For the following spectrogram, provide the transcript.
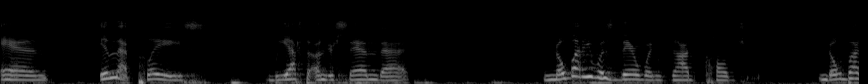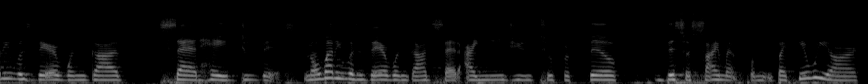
And in that place, we have to understand that nobody was there when God called you. Nobody was there when God said, Hey, do this. Nobody was there when God said, I need you to fulfill this assignment for me. But here we are.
